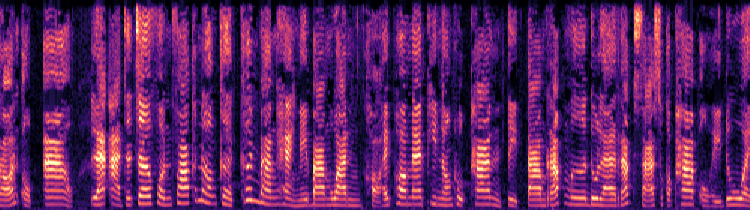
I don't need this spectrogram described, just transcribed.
ร้อนอบอ้าว และอาจจะเจอฝนฟ้าขนองเกิดขึ้นบางแห่งในบางวัน ขอให้พ่อแม่พี่น้องทุกท่าน ติดตามรับมือดูแลรักษาสุขภาพเอาไว้ด้วย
